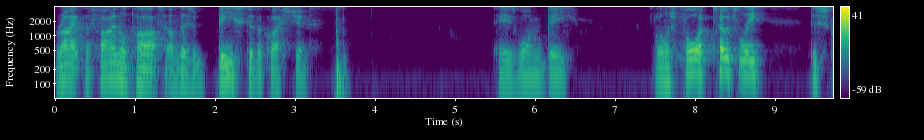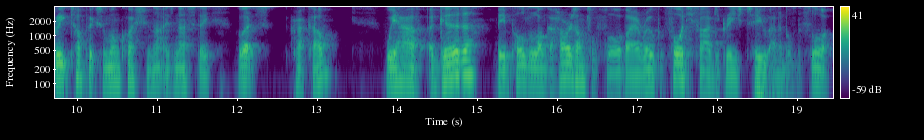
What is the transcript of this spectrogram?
Right, the final part of this beast of a question is 1D. Almost four totally discrete topics in one question. That is nasty. let's crack on. We have a girder being pulled along a horizontal floor by a rope at 45 degrees to and above the floor.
